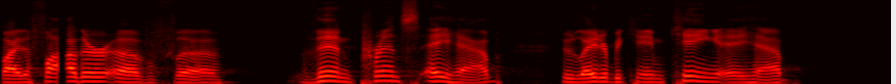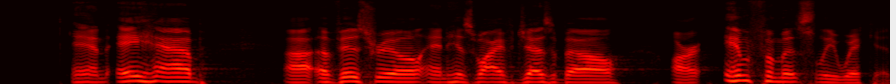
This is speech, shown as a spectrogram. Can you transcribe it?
by the father of uh, then Prince Ahab, who later became King Ahab. And Ahab uh, of Israel and his wife Jezebel are infamously wicked.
